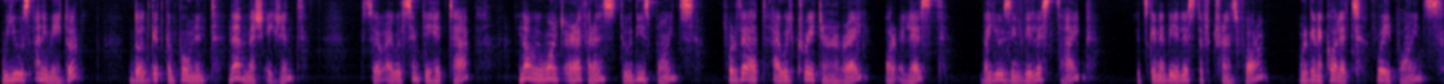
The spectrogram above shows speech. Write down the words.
We use animator dot get component navmesh agent. So I will simply hit tab. Now we want a reference to these points. For that, I will create an array or a list by using the list type. It's going to be a list of transform. We're going to call it waypoints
